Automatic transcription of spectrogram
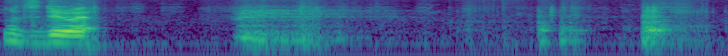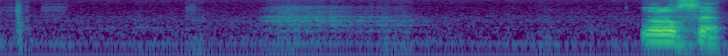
Let's do it. Little sip.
